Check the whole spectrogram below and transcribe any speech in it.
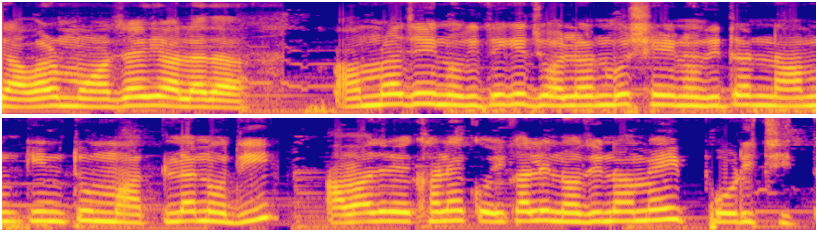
যাওয়ার মজাই আলাদা। আমরা যেই নদী থেকে জল আনব সেই নদীটার নাম কিন্তু মাতলা নদী। আমাদের এখানে কৈখালী নদী নামেই পরিচিত।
